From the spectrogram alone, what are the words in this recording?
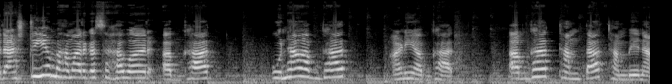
राष्ट्रीय महामार्ग सहावर अपघात पुन्हा अपघात आणि अपघात. अपघात थांबता थांबेना.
